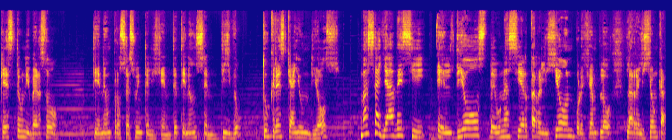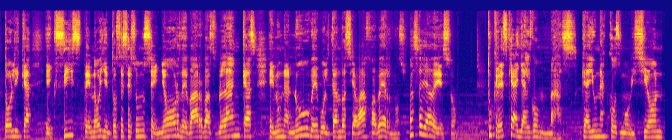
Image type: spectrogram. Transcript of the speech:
que este universo tiene un proceso inteligente, tiene un sentido? ¿Tú crees que hay un Dios? Más allá de si el Dios de una cierta religión, por ejemplo, la religión católica, existe, ¿no? Y entonces es un señor de barbas blancas en una nube volteando hacia abajo a vernos. Más allá de eso, ¿Tú crees que hay algo más? ¿Que hay una cosmovisión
